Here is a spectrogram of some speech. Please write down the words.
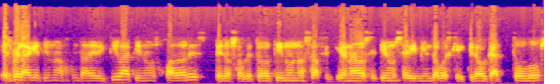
es verdad que tiene una junta directiva, tiene unos jugadores, pero sobre todo tiene unos aficionados y tiene un seguimiento pues que creo que a todos,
